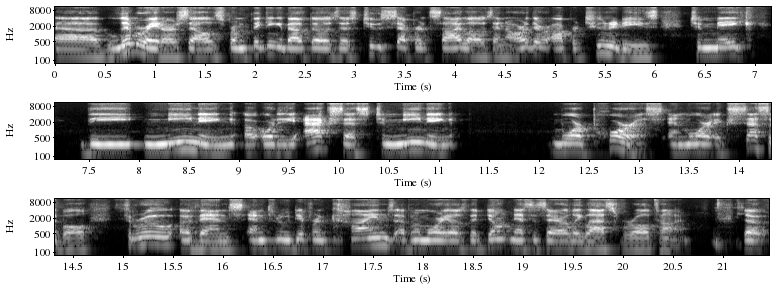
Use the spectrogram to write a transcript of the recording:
uh, liberate ourselves from thinking about those as two separate silos? And are there opportunities to make the meaning uh, or the access to meaning more porous and more accessible through events and through different kinds of memorials that don't necessarily last for all time? So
